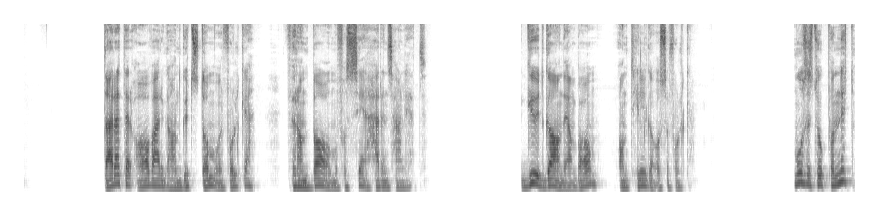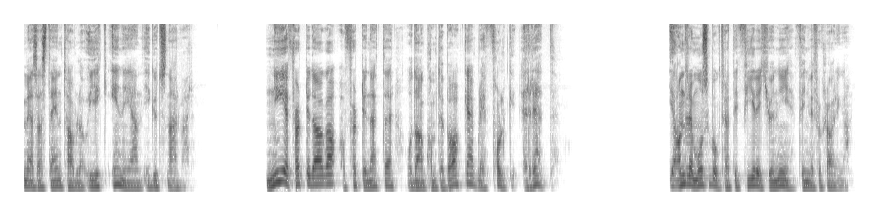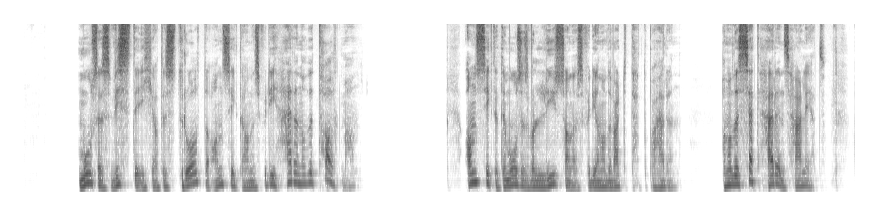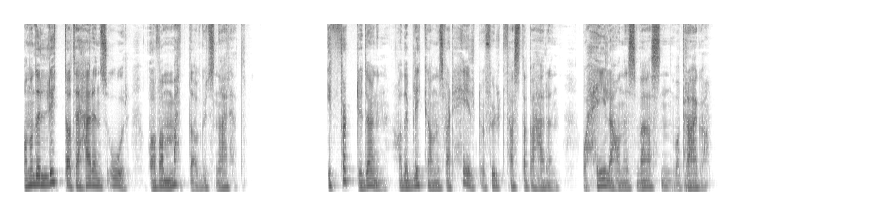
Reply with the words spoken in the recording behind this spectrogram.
Deretter avverga han Guds dom over folket, før han ba om å få se Herrens herlighet. Gud ga han det han ba om, og han tilga også folket. Moses tok på nytt med seg steintavla og gikk inn igjen i Guds nærvær. Nye 40 dager og 40 netter, og da han kom tilbake, ble folk redd. I andre Mosebok 34,29 finner vi forklaringa. Moses visste ikke at det strålte ansiktet hans fordi Herren hadde talt med han. Ansiktet til Moses var lysende fordi han hadde vært tett på Herren. Han hadde sett Herrens herlighet, han hadde lytta til Herrens ord, og han var mett av Guds nærhet. I 40 døgn hadde blikket hans vært helt og fullt festa på Herren, og hele hans vesen var prega.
